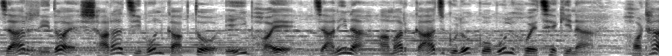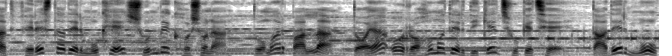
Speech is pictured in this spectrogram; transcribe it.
যার হৃদয় সারা জীবন কাঁপত এই ভয়ে, জানি না আমার কাজগুলো কবুল হয়েছে কিনা। হঠাৎ ফেরেস্তাদের মুখে শুনবে ঘোষণা, তোমার পাল্লা দয়া ও রহমতের দিকে ঝুঁকেছে। তাদের মুখ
